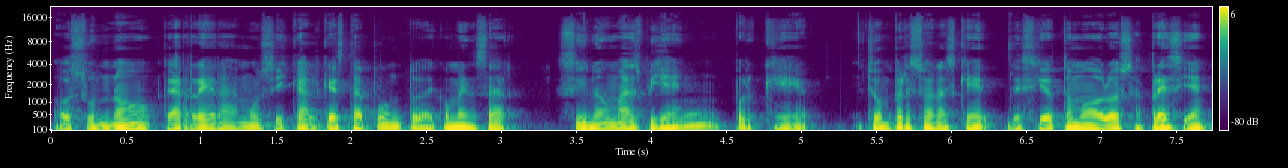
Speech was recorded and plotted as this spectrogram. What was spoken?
o su no carrera musical que está a punto de comenzar, sino más bien porque son personas que de cierto modo los aprecian,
